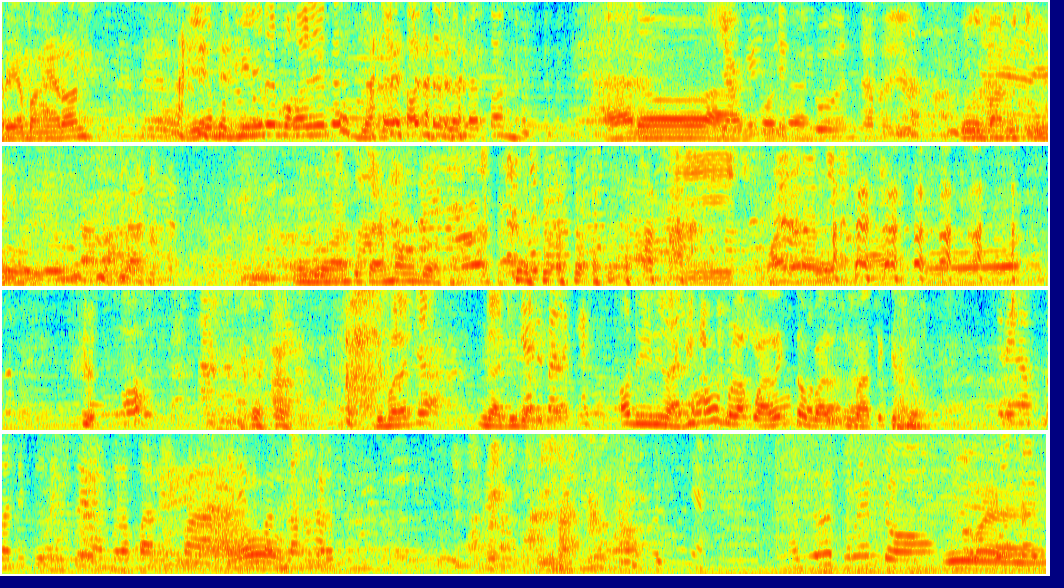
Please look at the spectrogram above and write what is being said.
Karya Bang Eron. Iya begini deh pokoknya deh, belasan deh, belasan. Aduh, ampun deh. Tuh, bagus tuh. Oh, burung hantu cemong tuh. Disesuaikan nih. Ampun. Dibaliknya enggak juga. Ya dibaliknya. Oh, di ini lagi. Oh, bolak-balik tuh batik itu. Jadi khas batik tulis tuh yang bolak-balik pak. Jadi Oh. depan belakang harus Hasilnya keren dong. Keren.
